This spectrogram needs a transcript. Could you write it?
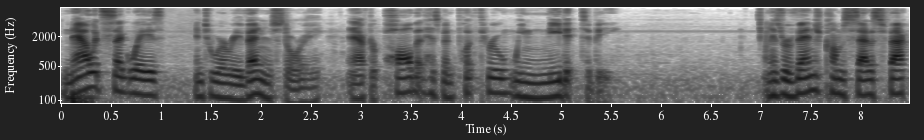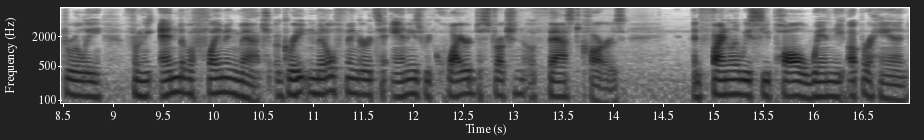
Now it segues into a revenge story, and after Paul that has been put through, we need it to be. And his revenge comes satisfactorily from the end of a flaming match, a great middle finger to Annie's required destruction of fast cars, and finally, we see Paul win the upper hand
